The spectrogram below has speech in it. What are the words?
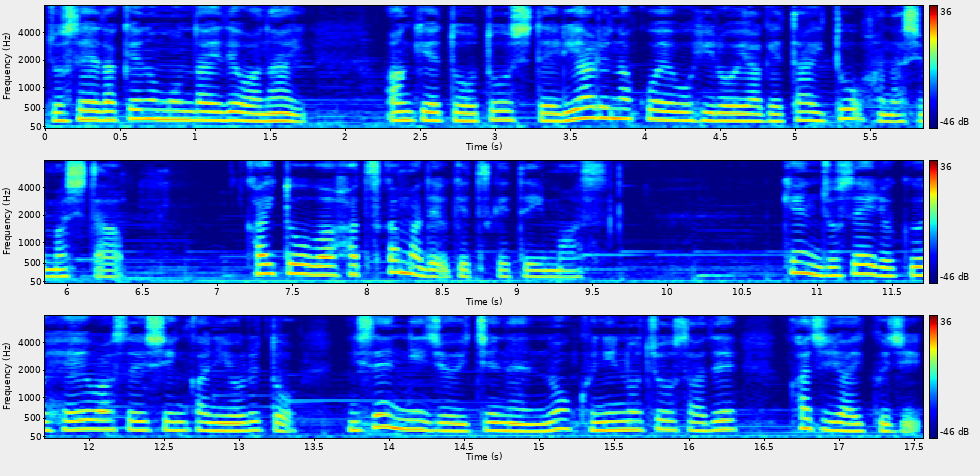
女性だけの問題ではない。アンケートを通してリアルな声を拾い上げたいと話しました。回答は20日まで受け付けています。県女性力平和推進課によると2021年の国の調査で家事や育児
